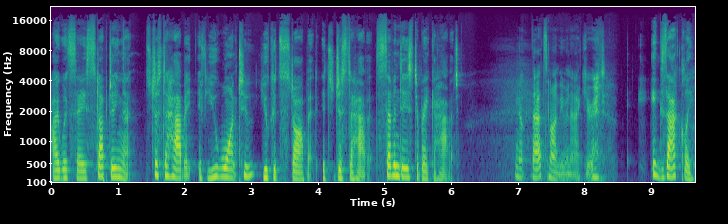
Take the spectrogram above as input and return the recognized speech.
I would say, stop doing that. It's just a habit. If you want to, you could stop it. It's just a habit. Seven days to break a habit. No, that's not even accurate. Exactly.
